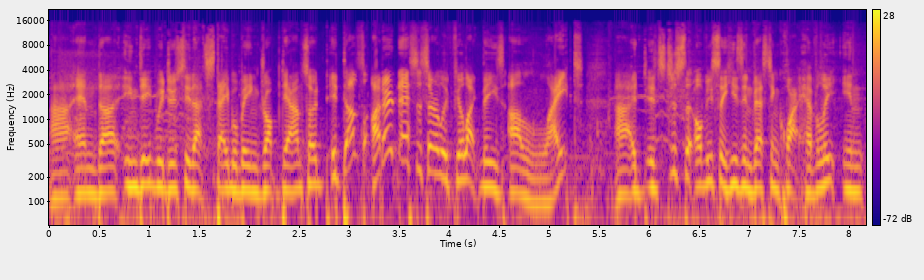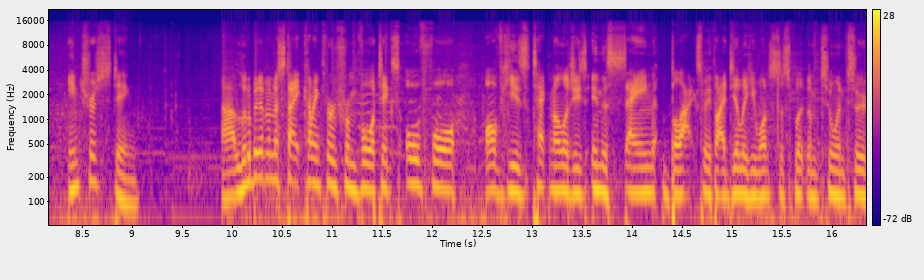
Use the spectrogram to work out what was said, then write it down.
uh, and uh, indeed we do see that stable being dropped down. So it does. I don't necessarily feel like these are late. Uh, it, it's just that obviously he's investing quite heavily in interesting. A little bit of a mistake coming through from Vortex. All four of his technologies in the same blacksmith. Ideally, he wants to split them two and two.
